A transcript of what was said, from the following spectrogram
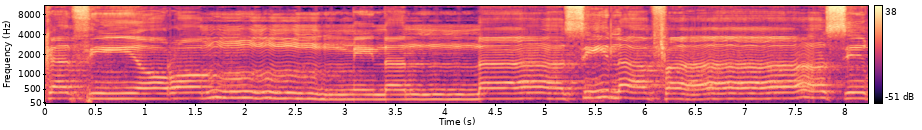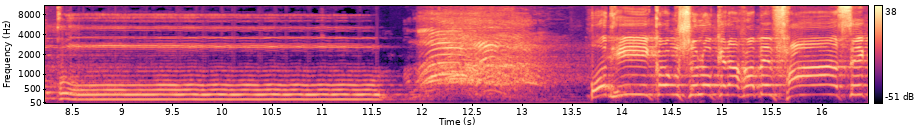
كثيرا من الناس لفاسقون অধিকাংশ লোকেরা হবে ফাসিক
